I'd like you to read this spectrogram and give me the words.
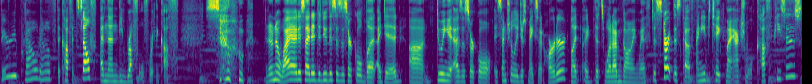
very proud of, the cuff itself, and then the ruffle for the cuff. So I don't know why I decided to do this as a circle, but I did. Uh, doing it as a circle essentially just makes it harder, but I, that's what I'm going with. To start this cuff, I need to take my actual cuff pieces,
